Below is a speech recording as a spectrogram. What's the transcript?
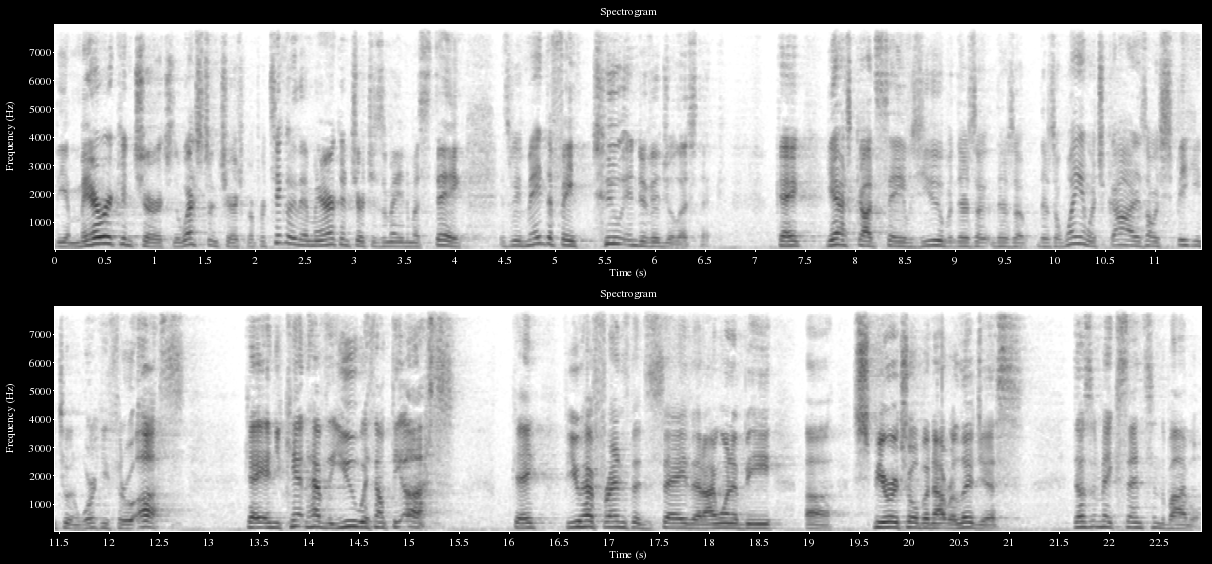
the American church, the Western church, but particularly the American church has made a mistake, is we've made the faith too individualistic. Okay? Yes, God saves you, but there's a, there's, a, there's a way in which God is always speaking to and working through us. Okay, and you can't have the you without the us. Okay, if you have friends that say that I want to be uh, spiritual but not religious, doesn't make sense in the Bible.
